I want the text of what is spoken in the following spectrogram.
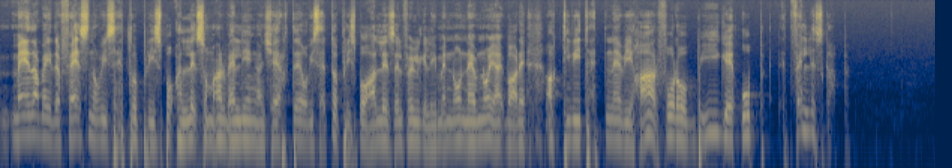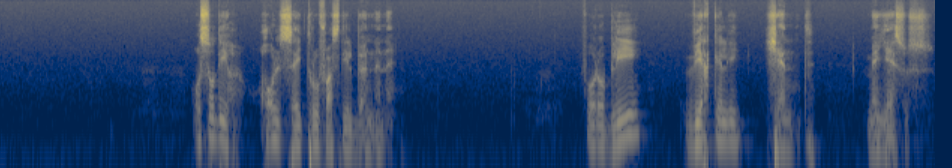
medarbeiderfest når vi setter pris på alle som er veldig engasjerte, og vi setter pris på alle, selvfølgelig, men nå nevner jeg bare aktivitetene vi har for å bygge opp et fellesskap. Og så de holdt seg trofast til bønnene. For å bli virkelig kjent med Jesus.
